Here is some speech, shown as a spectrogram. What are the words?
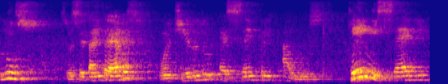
Luz. Se você está em trevas, o antídoto é sempre a luz. Quem me segue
